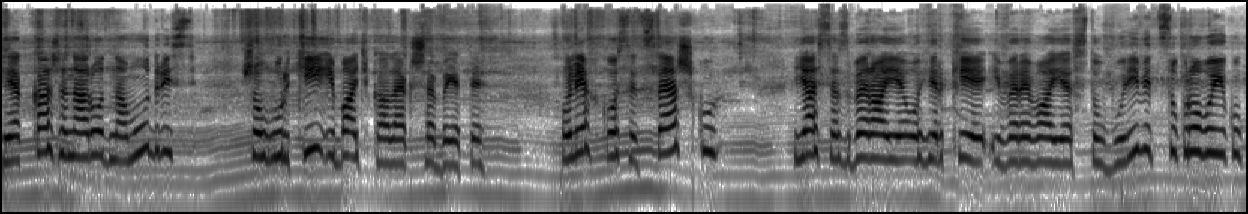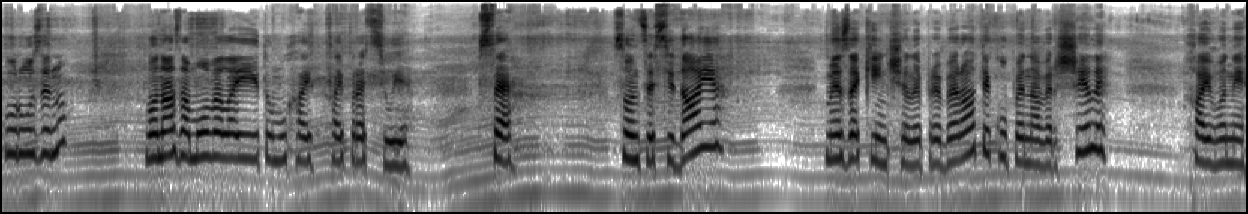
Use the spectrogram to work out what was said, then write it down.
Як каже народна мудрість, що в гурті і батька легше бити. Олег косить стежку, Яся збирає огірки і вириває стовбурі від цукрової кукурузи. Ну, вона замовила її, тому хай, хай працює. Все, сонце сідає. Ми закінчили прибирати, купи навершили. Хай вони,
